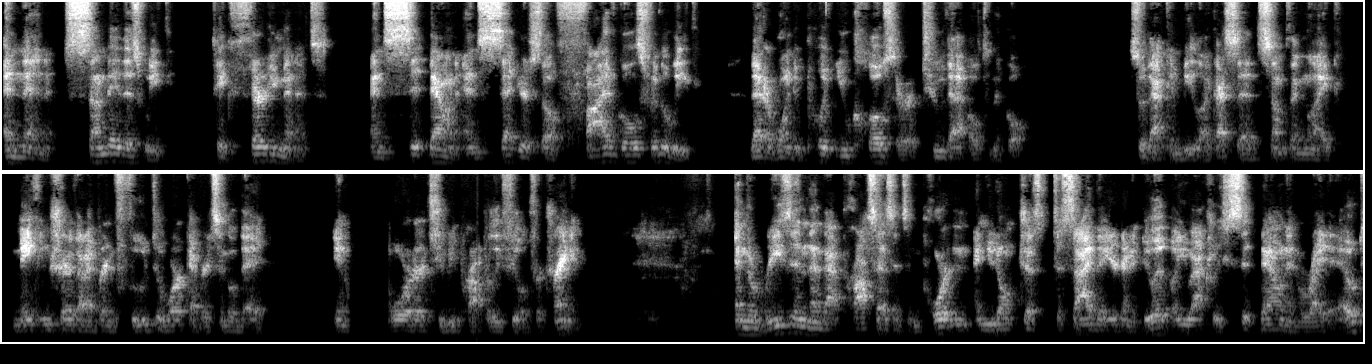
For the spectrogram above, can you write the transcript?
And then Sunday this week, take 30 minutes and sit down and set yourself five goals for the week that are going to put you closer to that ultimate goal. So that can be, like I said, something like making sure that I bring food to work every single day order to be properly fueled for training. And the reason that that process is important and you don't just decide that you're going to do it, but you actually sit down and write it out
